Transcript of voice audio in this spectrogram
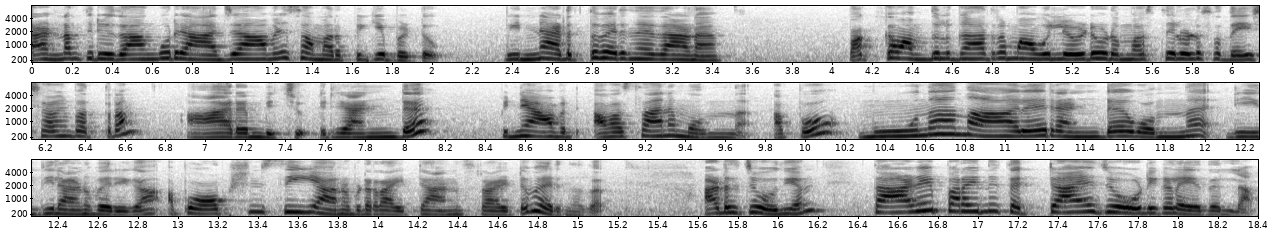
രണ്ടാം തിരുവിതാംകൂർ രാജാവിന് സമർപ്പിക്കപ്പെട്ടു. പിന്നെ അടുത്ത് വരുന്നതാണ് പക്കം അബ്ദുൽ ഖാദർ മൗലയുടെ ഉടമസ്ഥയിലുള്ള സ്വദേശാവിൻ പത്രം ആരംഭിച്ചു. രണ്ട് പിന്നെ അവ- അവസാനം ഒന്ന്. അപ്പോൾ മൂന്ന് നാല് രണ്ട് ഒന്ന് രീതിയിലാണ് വരിക. അപ്പോൾ ഓപ്ഷൻ സി ആണ് ഇവിടെ റൈറ്റ് ആൻസർ ആയിട്ട് വരുന്നത്. അടുത്ത ചോദ്യം താഴെ പറയുന്ന തെറ്റായ ജോഡികൾ ഏതെല്ലാം?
